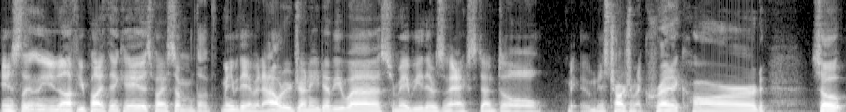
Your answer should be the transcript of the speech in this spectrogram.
instantly enough, you probably think, hey, it's probably something, maybe they have an outage on AWS, or maybe there's an accidental mischarge on my credit card. So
